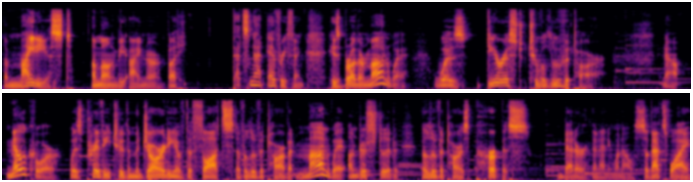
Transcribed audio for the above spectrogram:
the mightiest among the Ainur, but he, that's not everything. His brother Manwë was dearest to Iluvatar. Now, Melkor was privy to the majority of the thoughts of Iluvatar, but Manwë understood Iluvatar's purpose better than anyone else. So that's why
